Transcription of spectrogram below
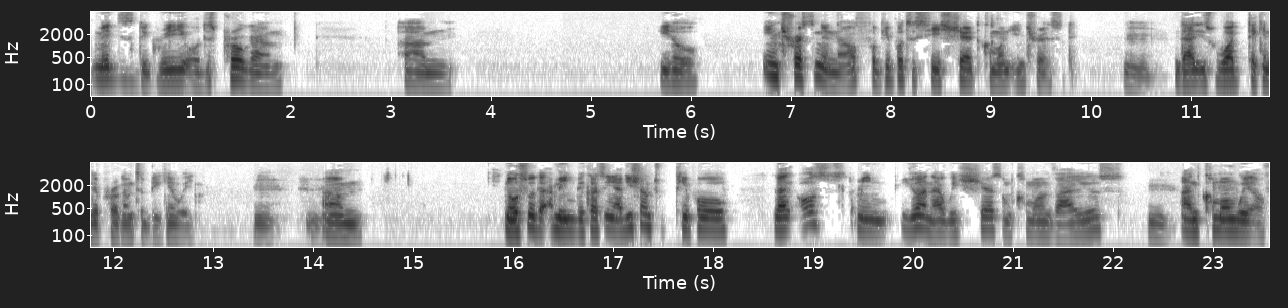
make this degree or this program, um, you know, interesting enough for people to see shared common interest. Mm. That is what taking the program to begin with. Mm. Mm. Um, and also that I mean, because in addition to people like us, I mean, you and I, we share some common values Mm. and common way of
